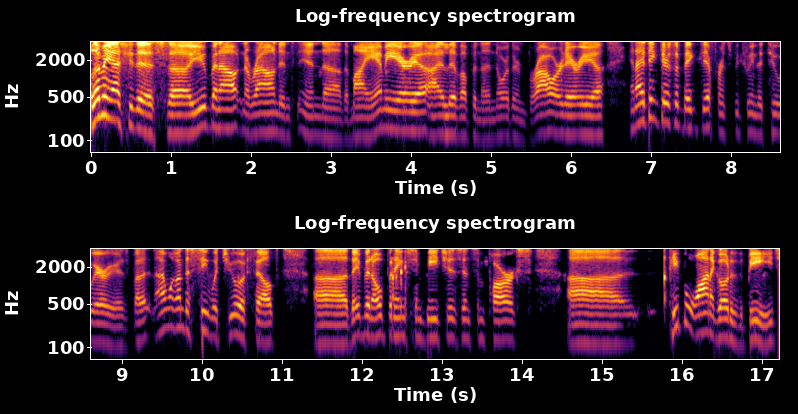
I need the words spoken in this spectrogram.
Let me ask you this: uh, You've been out and around in in uh, the Miami area. I live up in the northern Broward area, and I think there's a big difference between the two areas. But I wanted to see what you have felt. Uh, they've been opening some beaches and some parks. Uh, people want to go to the beach.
